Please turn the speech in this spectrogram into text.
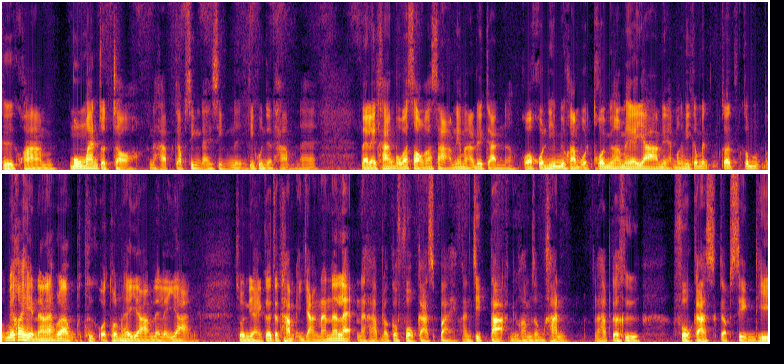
คือความมุ่งมั่นจดจ่อนะครับกับสิ่งใดสิ่งหนึ่งที่คุณจะทำนะฮะหลาย ๆ ครั้งผมว่า2กับ3เนี่ยมาด้วยกันเนาะเพราะว่าคนที่มีความอดทนมีความพยายามเนี่ยบางทีก็ไม่ก็ก็ไม่ค่อยเห็นนะนะเวลาถึกอดทนพยายามหลาย ๆ อย่าง ส่วนใหญ่ก็จะทำอีกอย่างนั้นนั่นแหละนะครับแล้วก็โฟกัสไปนั้นจิตตะมีความสำคัญนะครับก็คือโฟกัสกับสิ่งที่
